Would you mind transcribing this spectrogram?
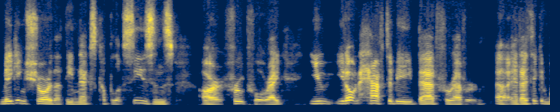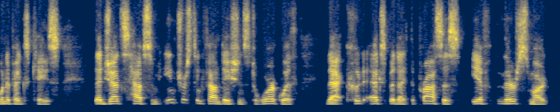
making sure that the next couple of seasons are fruitful, right? You you don't have to be bad forever. Uh, and I think in Winnipeg's case, the Jets have some interesting foundations to work with that could expedite the process if they're smart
